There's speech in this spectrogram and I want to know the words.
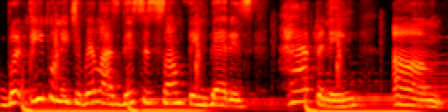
but people need to realize this is something that is happening. Um,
